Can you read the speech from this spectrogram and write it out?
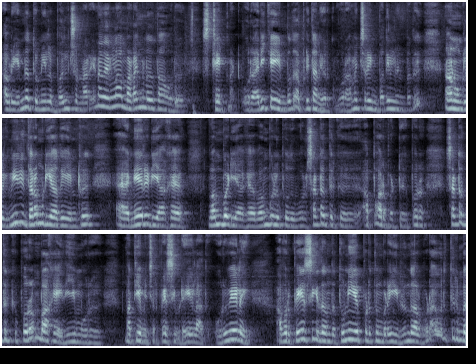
அவர் என்ன துணியில் பதில் சொன்னார் ஏன்னா அதெல்லாம் மடங்குனது தான் ஒரு ஸ்டேட்மெண்ட் ஒரு அறிக்கை என்பது அப்படி தான் இருக்கும். ஒரு அமைச்சரின் பதில் என்பது நான் உங்களுக்கு நீதி தர முடியாது என்று நேரடியாக வம்படியாக வம்பிழுப்பது போல் சட்டத்திற்கு அப்பாற்பட்டு புற சட்டத்திற்கு புறம்பாக எதையும் ஒரு மத்திய அமைச்சர் பேசிவிட இயலாது. ஒருவேளை அவர் பேசியது அந்த துணி ஏற்படுத்தும்படி இருந்தால் கூட அவர் திரும்ப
